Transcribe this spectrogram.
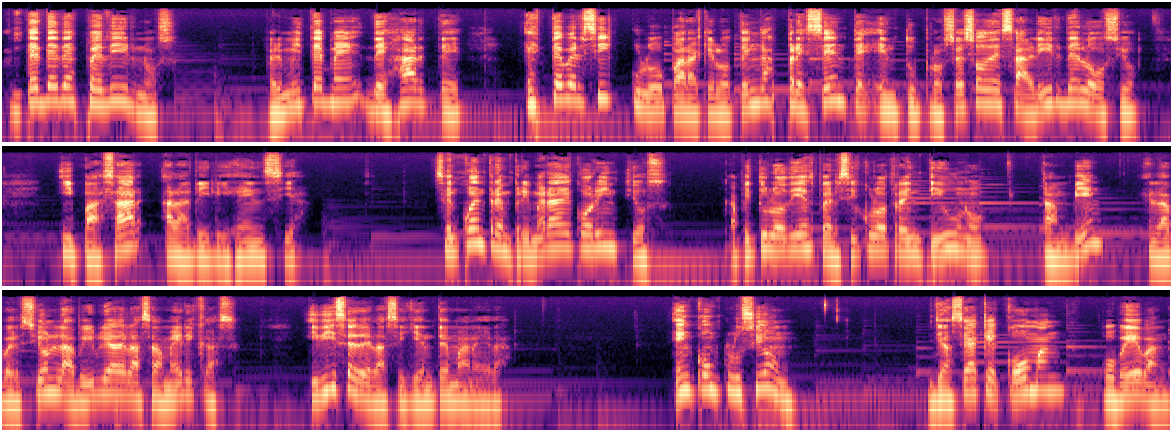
Antes de despedirnos, permíteme dejarte este versículo para que lo tengas presente en tu proceso de salir del ocio y pasar a la diligencia. Se encuentra en Primera de Corintios, capítulo 10, versículo 31, también en la versión La Biblia de las Américas, y dice de la siguiente manera: En conclusión, ya sea que coman o beban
